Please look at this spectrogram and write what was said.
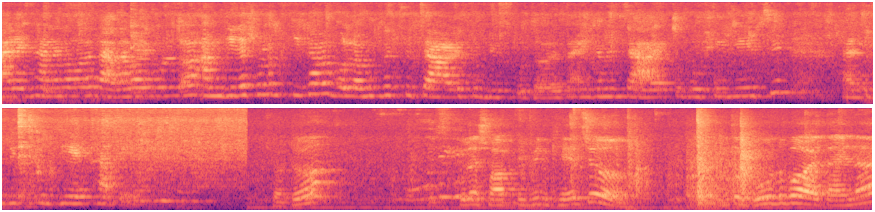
আর এখানে তোমাদের দাদাভাই বলল, আমি জিজ্ঞেস করলাম, কী খাবে? বললাম একটু চা আর একটু বিস্কুট হবে তাই এখানে চা একটু বসিয়ে দিয়েছি, আর একটু বিস্কুট দিয়ে খাবে। ছোট, স্কুলে সব টিফিন খেয়েছো? কিন্তু গুড বয়, তাই না?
